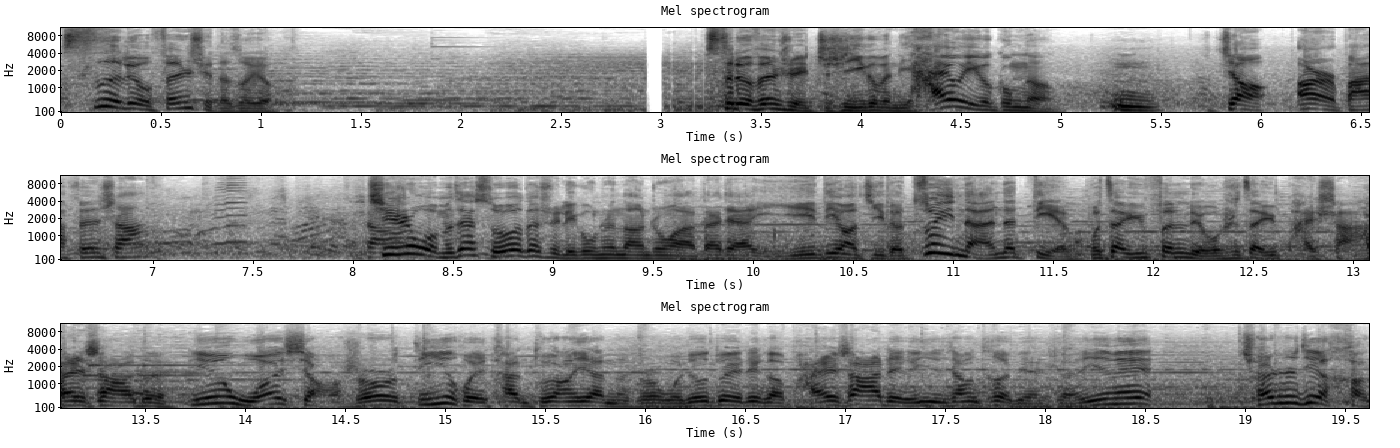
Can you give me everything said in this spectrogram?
四六分水的作用。四六分水只是一个问题，还有一个功能，嗯，叫二八分沙。其实我们在所有的水利工程当中啊，大家一定要记得，最难的点不在于分流，是在于排沙。排沙对，因为我小时候第一回看都江堰的时候，我就对这个排沙这个印象特别深，因为全世界很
